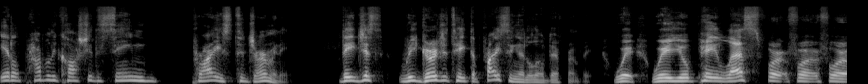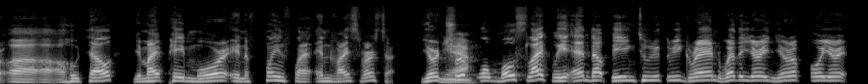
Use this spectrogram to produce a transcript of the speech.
It'll probably cost you the same price to Germany. they just regurgitate the pricing a little differently. Where where you'll pay less for for for uh, a hotel, you might pay more in a plane flight, and vice versa. Your trip yeah. will most likely end up being two to three grand, whether you're in Europe or you're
